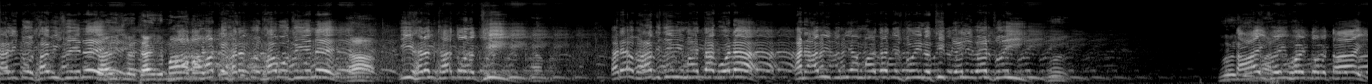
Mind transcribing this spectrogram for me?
તાલી તો થાવી જોઈએ ને. થાવી જોઈએ, થાવી. મારા માટે હરખ તો થાવો જોઈએ ને. હા. ઈ હરખ થાતો નથી. અરે વાઘ જેવી માતા ગોડા. અને આવી દુનિયા માતા જે જોઈ નથી પહેલી વાર જોઈ. તાઈ જોઈ જોઈ હોય તો બતાય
